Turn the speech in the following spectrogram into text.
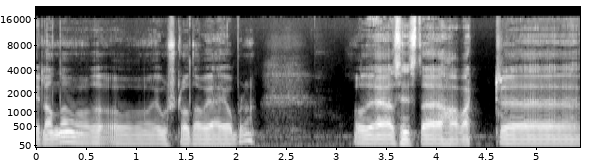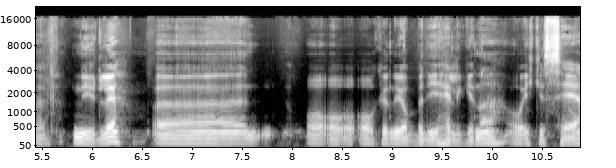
i landet, og, og, i Oslo, der hvor jeg jobber. da. Og det, jeg syns det har vært uh, nydelig uh, å, å, å, kunne jobbe de helgene og ikke se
